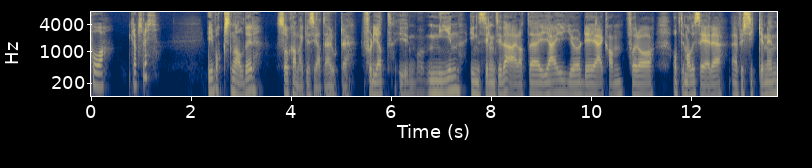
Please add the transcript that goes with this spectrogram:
på kroppspress? I voksen alder så kan jeg ikke si at jeg har gjort det. Fordi at min innstilling til det er at eh, jeg gjør det jeg kan for å optimalisere eh, fysikken min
